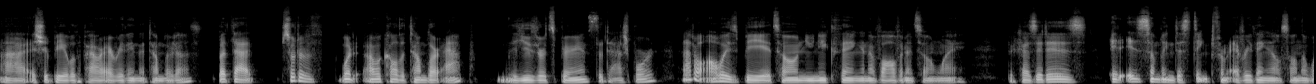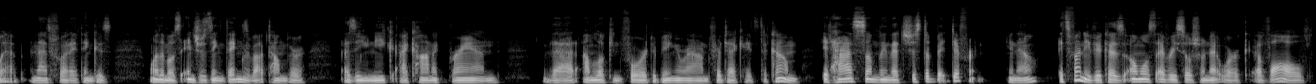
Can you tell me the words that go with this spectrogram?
Uh, it should be able to power everything that Tumblr does. But that sort of what I would call the Tumblr app, the user experience, the dashboard, that'll always be its own unique thing and evolve in its own way because it is it is something distinct from everything else on the web. And that's what I think is one of the most interesting things about Tumblr as a unique, iconic brand that I'm looking forward to being around for decades to come. It has something that's just a bit different, you know? It's funny because almost every social network evolved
